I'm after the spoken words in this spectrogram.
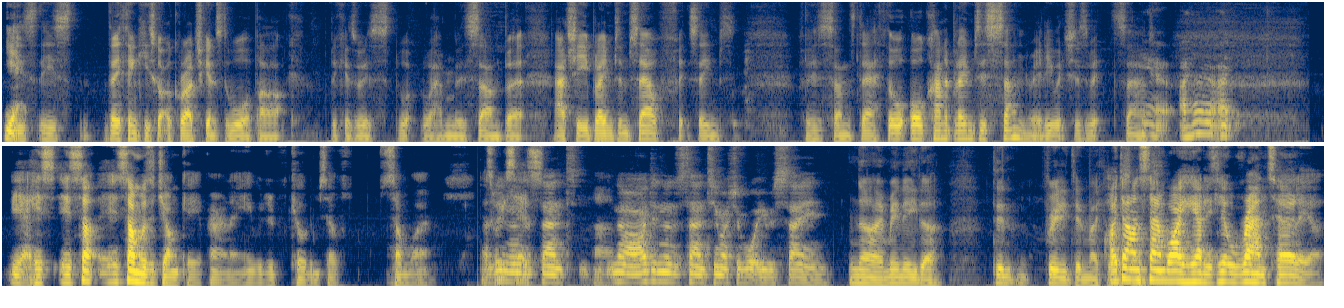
Yeah. He's, he's they think he's got a grudge against the water park because of his what, what happened with his son, but actually he blames himself. It seems for his son's death, or or kind of blames his son really, which is a bit sad. Yeah, I don't. I, Yeah, his his son, his son was a junkie. Apparently, he would have killed himself somewhere. That's I what he didn't says. understand. Uh, no, I didn't understand too much of what he was saying. No, me neither. Didn't really didn't make. a lot I don't sense. understand why he had his little rant earlier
